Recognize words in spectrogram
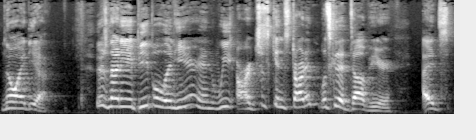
no idea. There's 98 people in here and we are just getting started. Let's get a dub here. It's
